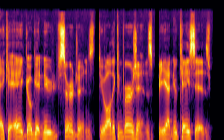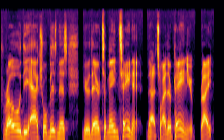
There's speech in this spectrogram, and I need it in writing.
aka go get new surgeons, do all the conversions, be at new cases, grow the actual business. You're there to maintain it. That's why they're paying you, right?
